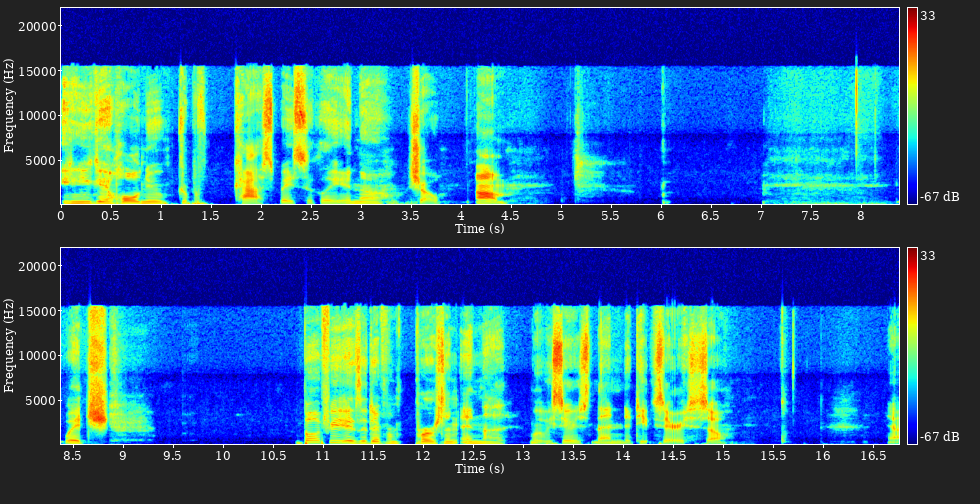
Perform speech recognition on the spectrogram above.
And you get a whole new group of cast basically in the show. Um, which Buffy is a different person in the movie series than the TV series. So, yeah,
